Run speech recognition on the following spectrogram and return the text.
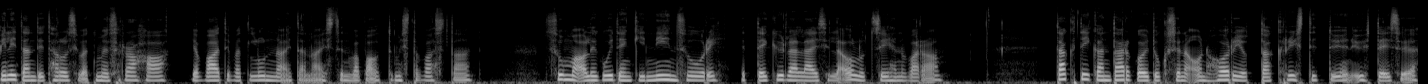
Militantit halusivat myös rahaa ja vaativat lunnaita naisten vapauttamista vastaan. Summa oli kuitenkin niin suuri, ettei kyläläisillä ollut siihen varaa. Taktiikan tarkoituksena on horjuttaa kristittyjen yhteisöjä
